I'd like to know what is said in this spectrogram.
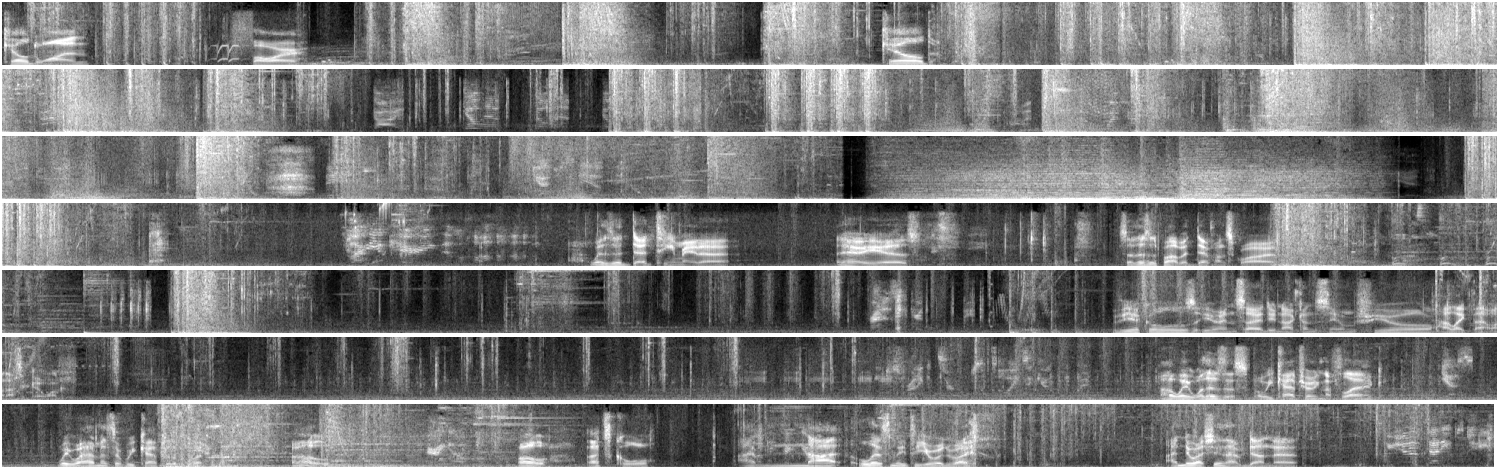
Killed one. Four. Killed. Where's a dead teammate at? There he is. So this is probably a different squad. Vehicles you're inside do not consume fuel. I like that one. That's a good one. Oh wait, what is this? Are we capturing the flag? Yes. Wait, what happens if we capture the flag? Oh, There you go. oh, that's cool. I'm not listening to your advice. I knew I shouldn't have done that. You should have said he was cheap.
